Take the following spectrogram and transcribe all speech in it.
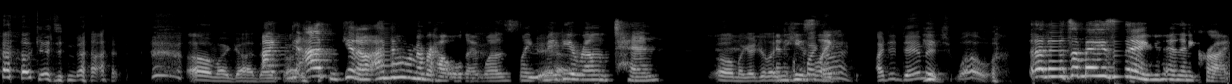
How could you not? Oh my god. I. I, you know, I don't remember how old I was, like maybe around 10. oh my god. You're like, and oh he's my like- god, I did damage. Whoa. And it's amazing. And then he cried.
